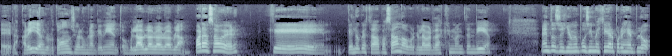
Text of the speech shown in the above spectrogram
eh, las carillas, los ortodoncios, los blanqueamientos, bla, bla, bla, bla, bla, para saber qué, qué es lo que estaba pasando, porque la verdad es que no entendía. Entonces yo me puse a investigar, por ejemplo,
